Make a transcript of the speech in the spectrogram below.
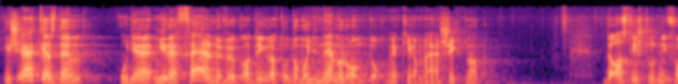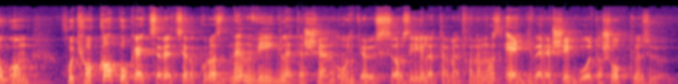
És elkezdem, ugye mire felnövök, addigra tudom, hogy nem rontok neki a másiknak, de azt is tudni fogom, hogy ha kapok egyszer-egyszer, akkor az nem végletesen ontja össze az életemet, hanem az egy vereség volt a sok közül.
